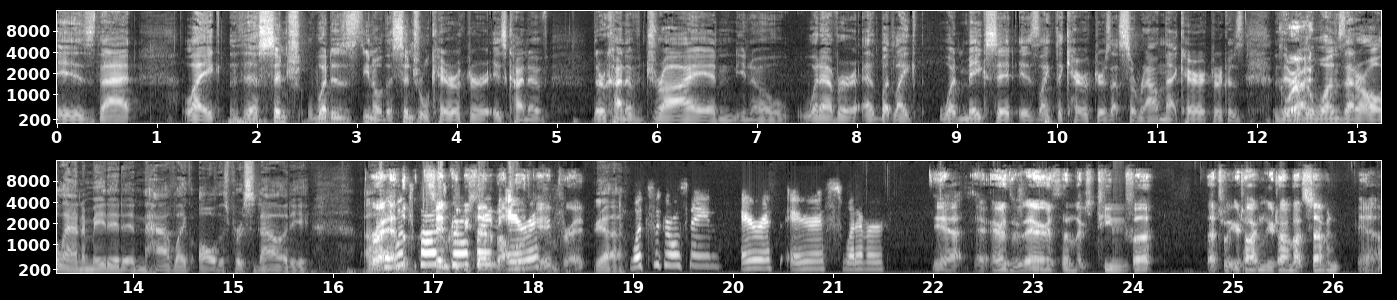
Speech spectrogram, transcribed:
is that like the central what is you know the central character is kind of they're kind of dry and you know whatever and but like what makes it is like the characters that surround that character because they're the ones that are all animated and have like all this personality Uh, right. And what's the Cloud's same could be said about Aerith? games, right? yeah What's the girl's name? Aerith, Eris, whatever. Yeah. Er- There's Aerith and there's Tifa. That's what you're talking. You're talking about seven. Yeah.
